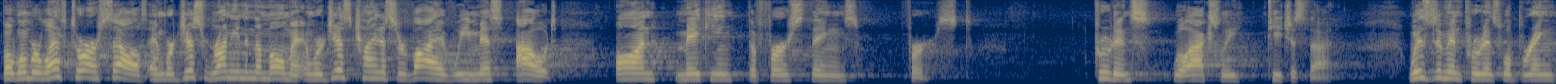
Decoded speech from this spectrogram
But when we're left to ourselves and we're just running in the moment and we're just trying to survive, we miss out on making the first things first. Prudence will actually teach us that. Wisdom and prudence will bring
